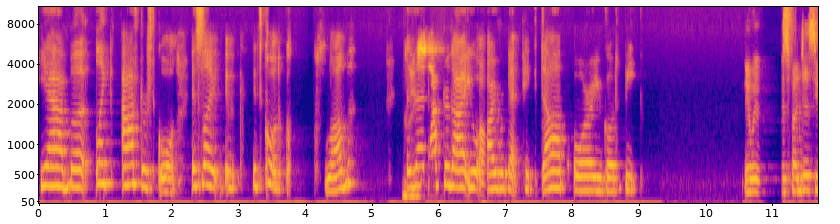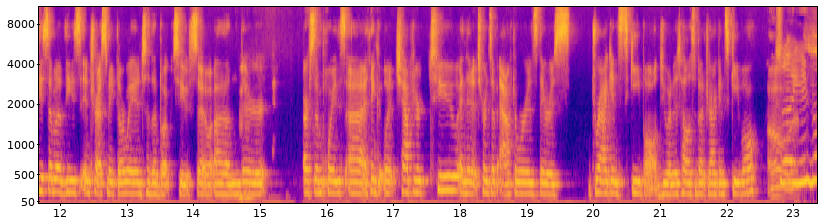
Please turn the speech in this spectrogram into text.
Yeah, but like after school, it's like it, it's called club. And then after that, you either get picked up or you go to beat. It was fun to see some of these interests make their way into the book too. So um, there are some points. Uh, I think what chapter two, and then it turns up afterwards. There is Dragon Ski Ball. Do you want to tell us about Dragon Ski Ball? Oh, So that's you know-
